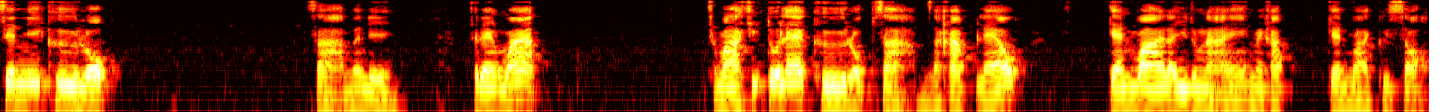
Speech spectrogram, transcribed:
เส้นนี้คือลบสามนั่นเอง แสดงว่าสมาชิกตัวแรกคือลบสามนะครับ แล้วแกน y เราอยู่ตรงไหนไหมครับ แกน y คือสอง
